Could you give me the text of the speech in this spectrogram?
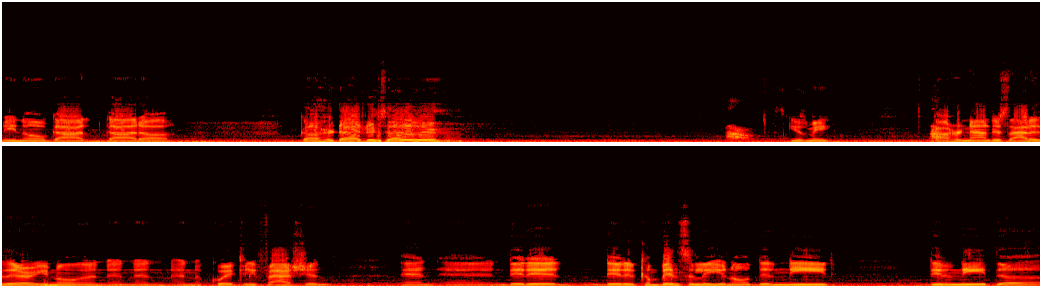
You know, got got uh got Hernandez out of there. Excuse me. Got Hernandez out of there, you know, and and and in a quickly fashion and and did it did it convincingly. You know, didn't need didn't need the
